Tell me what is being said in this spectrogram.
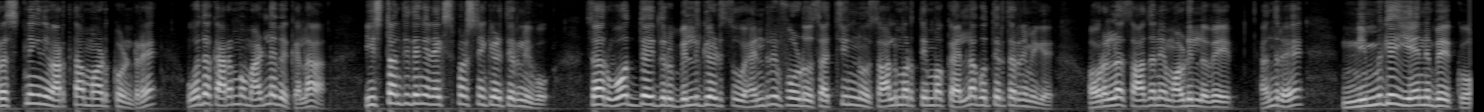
ಪ್ರಶ್ನೆಗೆ ನೀವು ಅರ್ಥ ಮಾಡಿಕೊಂಡ್ರೆ ಓದೋಕೆ ಆರಂಭ ಮಾಡಲೇಬೇಕಲ್ಲ? ಇಷ್ಟಂತಿದ್ದಂಗೆ ನೆಕ್ಸ್ಟ್ ಪ್ರಶ್ನೆ ಕೇಳ್ತೀರಿ ನೀವು. ಸರ್ ಓದ್ದೇ ಇದ್ರು Bill Gates, Henry Ford Sachin ಸಾಲ್ಮರ್ ತಿಮ್ಮಕ್ಕ ಎಲ್ಲ ಗೊತ್ತಿರ್ತಾರೆ ನಿಮಗೆ. ಅವರೆಲ್ಲ ಸಾಧನೆ ಮಾಡಿಲ್ಲವೇ? ಅಂದರೆ ನಿಮಗೆ ಏನು ಬೇಕೋ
